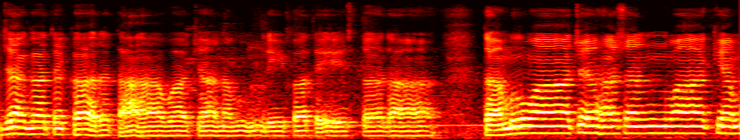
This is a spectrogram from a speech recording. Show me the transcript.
जगत्कर्ता वचनं नृपतेस्तदा तमुवाच हसन् वाक्यं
